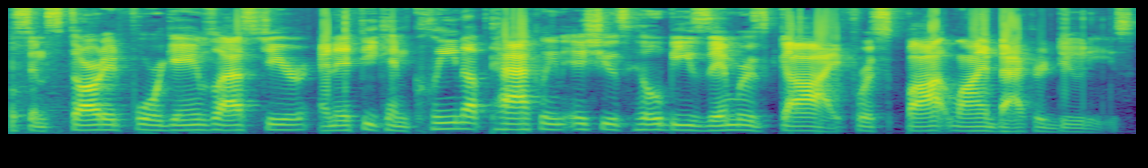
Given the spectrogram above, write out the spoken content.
Wilson started four games last year, and if he can clean up tackling issues, he'll be Zimmer's guy for spot linebacker duties.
